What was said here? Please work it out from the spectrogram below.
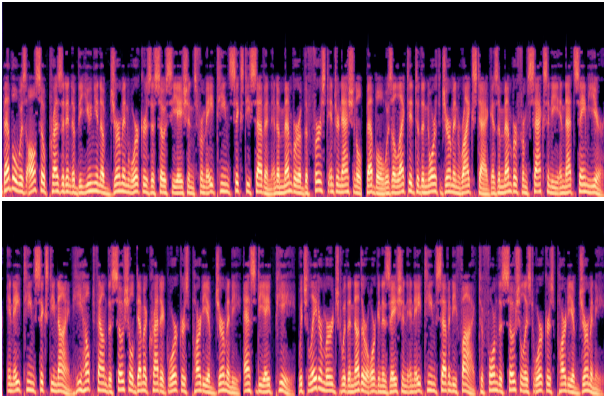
Bebel was also president of the Union of German Workers' Associations from 1867 and a member of the First International. Bebel was elected to the North German Reichstag as a member from Saxony in that same year. In 1869, he helped found the Social Democratic Workers' Party of Germany which later merged with another organization in 1875 to form the Socialist Workers' Party of Germany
